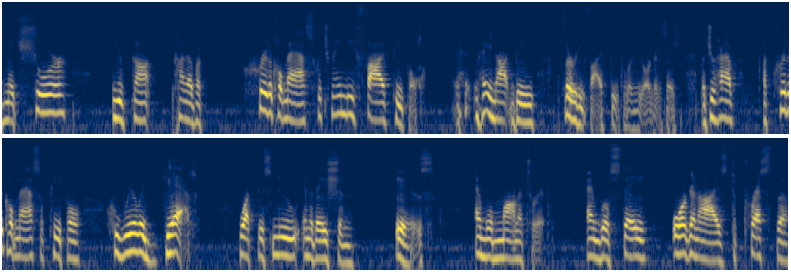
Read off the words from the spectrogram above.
make sure you've got kind of a critical mass, which may be five people. It may not be 35 people in the organization, but you have a critical mass of people who really get what this new innovation is and will monitor it and will stay organized to press the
